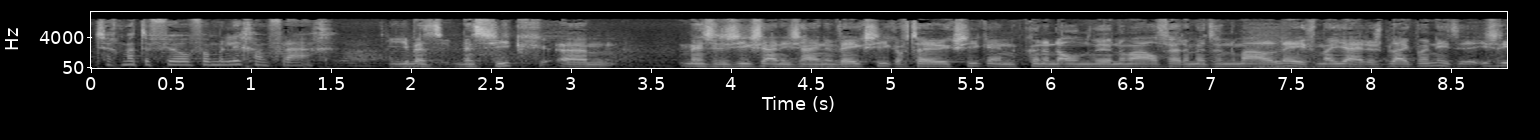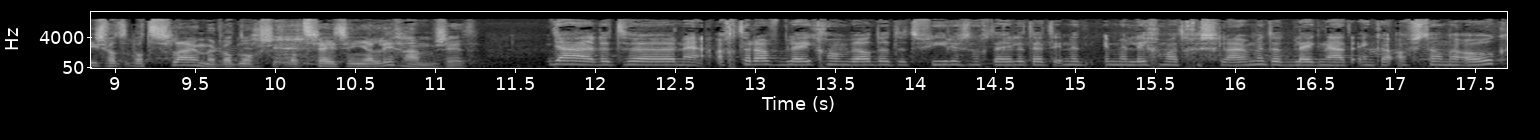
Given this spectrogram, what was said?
zeg maar, te veel van mijn lichaam vraag. Je bent, bent ziek. ehm, mensen die ziek zijn, die zijn een week ziek of twee weken ziek... en kunnen dan weer normaal verder met hun normale leven. Maar jij dus blijkbaar niet. Is er iets wat, wat sluimert, wat, nog, wat steeds in je lichaam zit? Ja, dat, uh, nou ja, achteraf bleek gewoon wel dat het virus nog de hele tijd in, het, in mijn lichaam had gesluimerd. Dat bleek na het enkele afstanden ook.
